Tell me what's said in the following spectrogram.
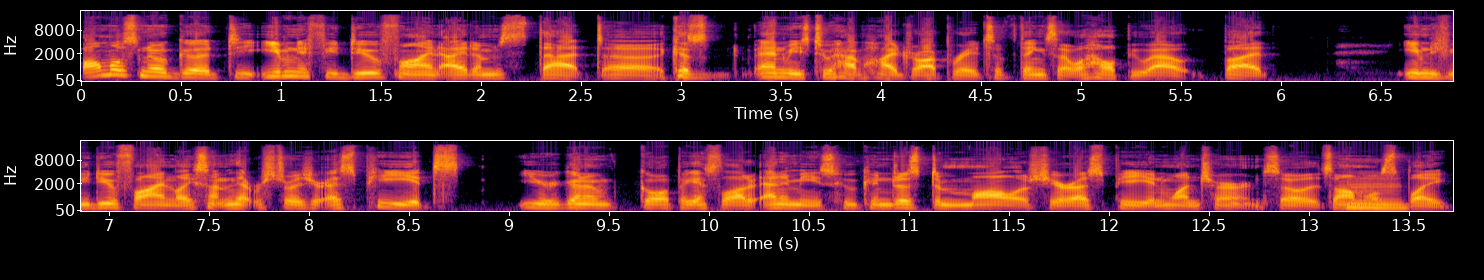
almost no good to even if you do find items that because enemies do have high drop rates of things that will help you out. But even if you do find like something that restores your SP, it's you're going to go up against a lot of enemies who can just demolish your SP in one turn. So it's almost like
